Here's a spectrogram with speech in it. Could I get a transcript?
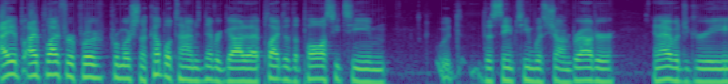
I, I applied for a pro- promotion a couple of times, never got it. I applied to the policy team with the same team with Sean Browder, and I have a degree.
